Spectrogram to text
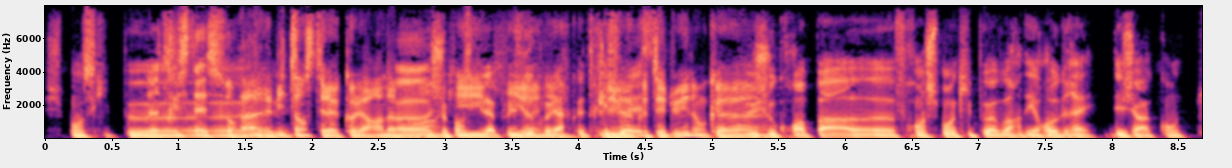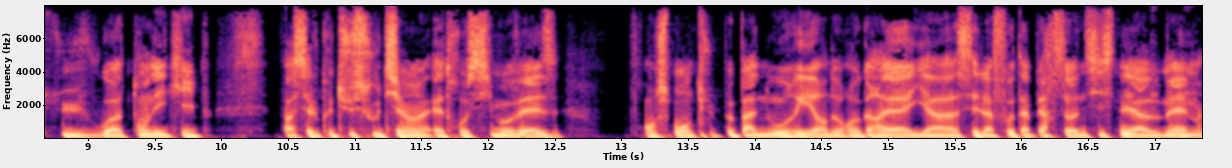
Je pense qu'il peut. La tristesse, euh, Ah, à la mi-temps, c'était la colère. Hein, d'abord, Euh, hein, je pense qui- qu'il a qui plus de colère que de Je l'ai vu à tristesse. côté de lui, donc. euh, Je crois pas, euh, franchement, qu'il peut avoir des regrets. Déjà, quand tu vois ton équipe, enfin celle que tu soutiens, être aussi mauvaise, franchement, tu peux pas nourrir de regrets. Il y a, c'est la faute à personne, si ce n'est à eux-mêmes,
